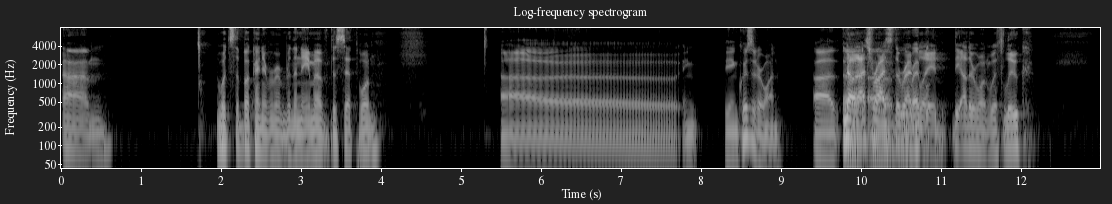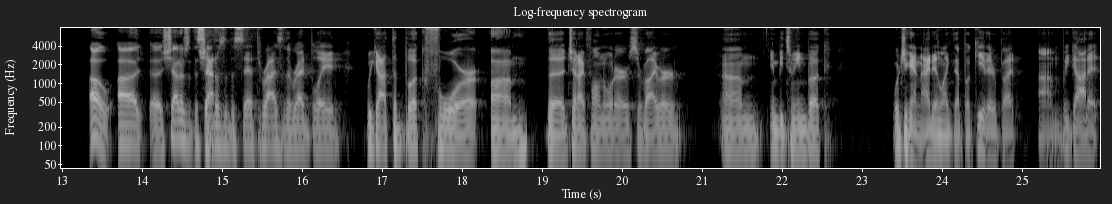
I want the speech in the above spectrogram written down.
um, what's the book? I never remember the name of the Sith one. Uh, the Inquisitor one. Uh, No, uh, that's Rise uh, of the Red, Bl- Blade. The other one with Luke. Oh, uh, uh, Shadows of the Sith. Shadows of the Sith, Rise of the Red Blade. We got the book for um, the Jedi Fallen Order Survivor um, in between book, which again I didn't like that book either, but um, we got it.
